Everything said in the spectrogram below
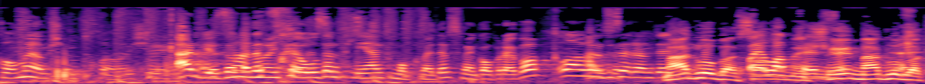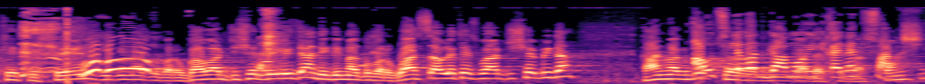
ხოლმე ამ შემთხვევაში. კარგია ზოგადად ხეულზე მთლიანად მოქმედებს მეგობრებო. კლავებზე რამდენი? მადლობა სალომე შენ მადლობა ქეთი შენ დიდი მადლობა რომ გავარჯიშებილი და დიდი მადლობა რომ გვასწავლეთ ეს ვარჯიშები და განვაგრძობთ აუცილებლად გამოიყენეთ სახში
